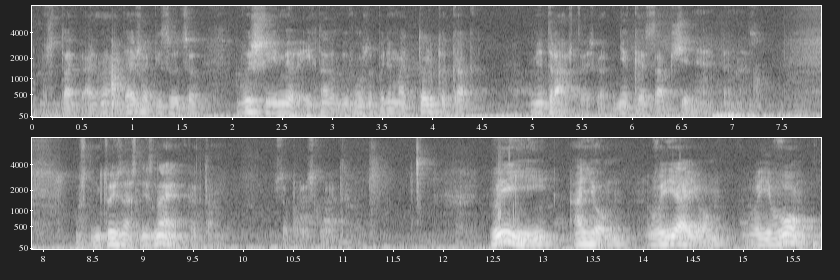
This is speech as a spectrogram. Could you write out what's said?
Потому что так, дальше описываются высшие миры. Их, надо, их можно понимать только как мидраж, то есть как некое сообщение для нас. Потому что никто из нас не знает, как там все происходит. Вы айом, вы айом, вы его,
